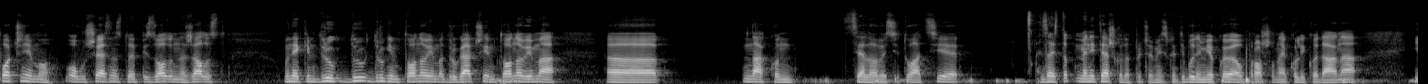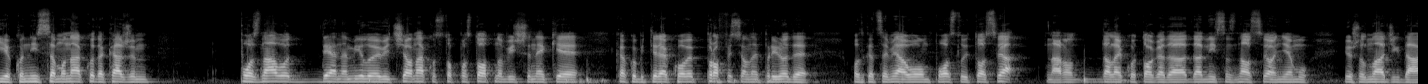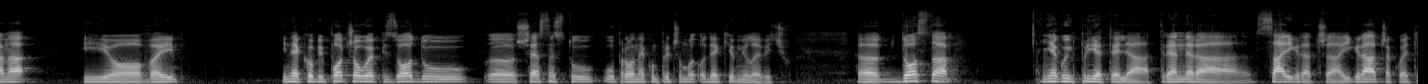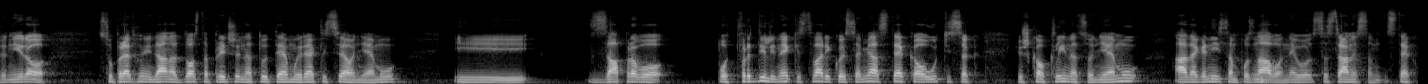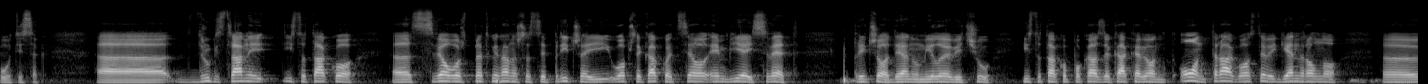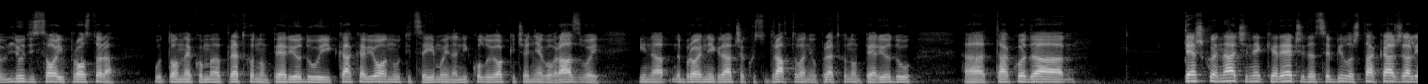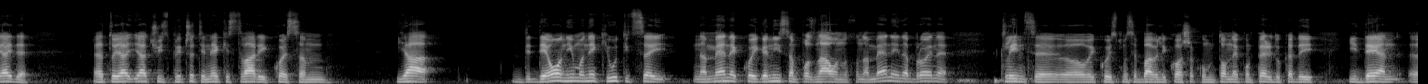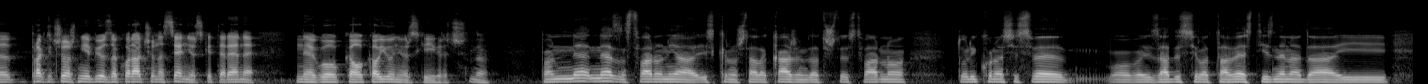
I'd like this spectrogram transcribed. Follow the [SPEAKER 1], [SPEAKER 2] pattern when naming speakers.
[SPEAKER 1] Počinjemo ovu 16. epizodu, nažalost, u nekim dru, dru, drugim tonovima, drugačijim tonovima, uh, nakon cele ove situacije. Zaista, meni teško da pričam, iskreno ti budem, iako je evo, prošlo nekoliko dana, iako nisam onako da kažem, poznavo Dejana Milojevića onako stopostotno više neke, kako bi ti rekao, ove profesionalne prirode od kad sam ja u ovom poslu i to sve, naravno daleko od toga da, da nisam znao sve o njemu još od mlađih dana i ovaj i neko bi počeo ovu epizodu 16. upravo nekom pričom o Dekiju Mileviću. E, dosta njegovih prijatelja, trenera, saigrača, igrača koje je trenirao su prethodnih dana dosta pričali na tu temu i rekli sve o njemu i zapravo potvrdili neke stvari koje sam ja stekao utisak još kao klinac o njemu, a da ga nisam poznavao, nego sa strane sam stekao utisak. Uh, drugi strane, isto tako, uh, sve ovo prethodnih dana što se priča i uopšte kako je ceo NBA i svet pričao o Dejanu Milojeviću, isto tako pokazuje kakav je on, on trag ostavi generalno uh, ljudi sa ovih prostora u tom nekom prethodnom periodu i kakav je on utica imao i na Nikolu Jokića, njegov razvoj i na brojne igrače koji su draftovani u prethodnom periodu. Tako da, teško je naći neke reči da se bilo šta kaže, ali ajde, eto, ja, ja ću ispričati neke stvari koje sam ja, gde on imao neki uticaj na mene koji ga nisam poznao, odnosno na mene i na brojne klince ovaj, koji smo se bavili košakom u tom nekom periodu kada i, i Dejan e, praktično još nije bio zakoračio na seniorske terene, nego kao, kao juniorski igrač.
[SPEAKER 2] Da. Pa ne, ne znam stvarno ni ja iskreno šta da kažem, zato što je stvarno toliko nas je sve ovaj, zadesila ta vest iznenada i uh,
